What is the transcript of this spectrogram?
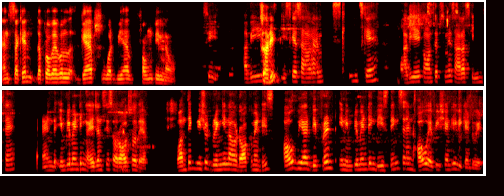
and second the probable gaps what we have found till now See, अभी Sorry? इसके सारे schemes के अभी ये concepts में सारा schemes हैं and implementing agencies are also there. One thing we should bring in our document is how we are different in implementing these things and how efficiently we can do it.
